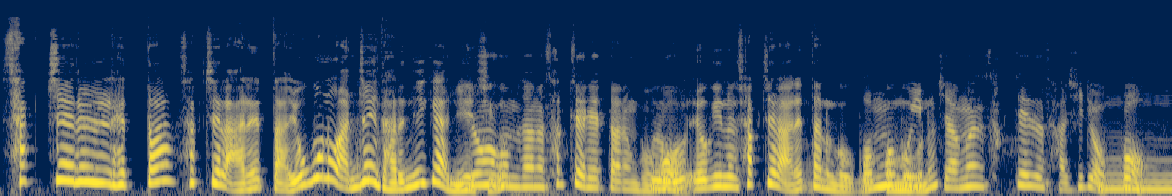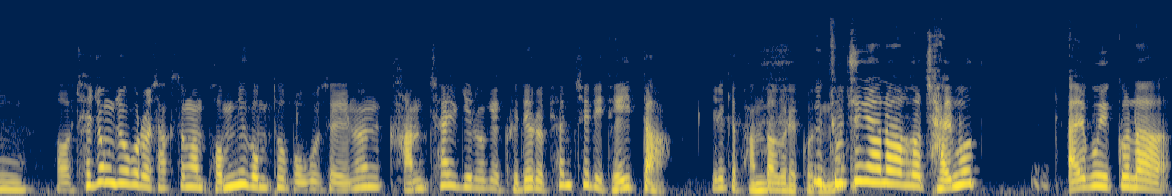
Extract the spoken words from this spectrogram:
삭제를 했다, 삭제를 안 했다. 요거는 완전히 다른 얘기 아니에요, 지금? 검사는 삭제를 했다는 거고 여기는 삭제를 안 했다는 거고. 법무부 법무부는? 입장은 삭제된 사실이 없고 음, 어, 최종적으로 작성한 법리 검토 보고서에는 감찰 기록에 그대로 편철이 돼 있다. 이렇게 반박을 했거든요. 둘 중에 하나가 잘못 알고 있거나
